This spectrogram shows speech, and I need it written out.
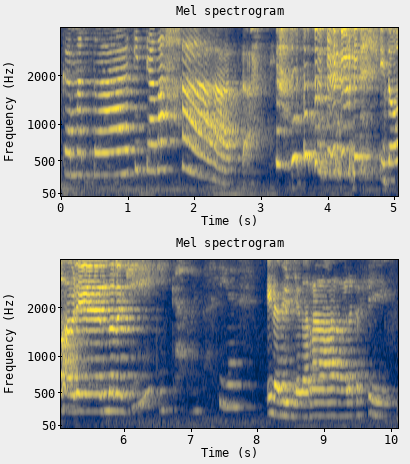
Kamata, que te abajata y todos abriéndolo. ¿Qué Y la Virgen agarraba la cajita,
